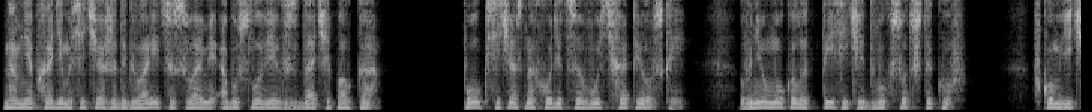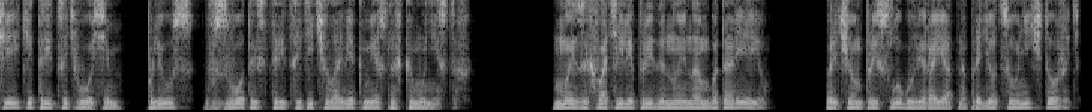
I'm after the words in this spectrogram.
Нам необходимо сейчас же договориться с вами об условиях сдачи полка. Полк сейчас находится в Усть-Хоперской. В нем около 1200 штыков. В ком ячейке 38, плюс взвод из 30 человек местных коммунистов. Мы захватили приданную нам батарею, причем прислугу, вероятно, придется уничтожить,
